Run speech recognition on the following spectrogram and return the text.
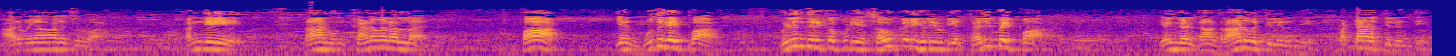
அருமையாக சொல்வார். தங்கையே நான் உன் கணவன் அல்ல. பார் என் முதுகை பார். விழுந்திருக்கக்கூடிய சவுக்கடிகளினுடைய தளிம்பை பார். எங்கள் நான் ராணுவத்தில் இருந்தேன் பட்டாளத்தில் இருந்தேன்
